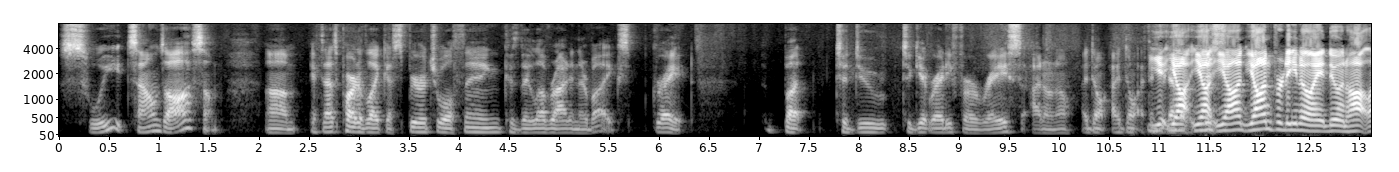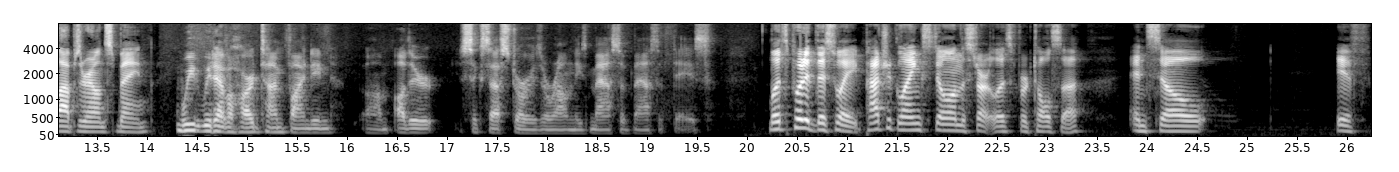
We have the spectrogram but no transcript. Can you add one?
sweet sounds awesome um, if that's part of like a spiritual thing because they love riding their bikes great but to do to get ready for a race. I don't know. I don't. I don't. I think Y- Jan, a- Jan, Jan, Jan Frodeno ain't doing hot laps around Spain. we'd we'd have a hard time finding um, other success stories around these massive, massive days. let's put it this way Patrick Lange's still on the start list for Tulsa. And so if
